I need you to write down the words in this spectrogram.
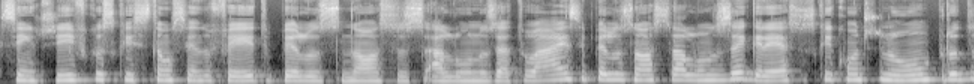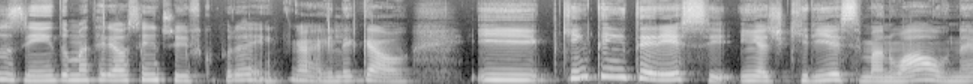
científicos que estão sendo feitos pelos nossos alunos atuais e pelos nossos alunos egressos que continuam produzindo material científico por aí. Ah, legal. E quem tem interesse em adquirir esse manual, né,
